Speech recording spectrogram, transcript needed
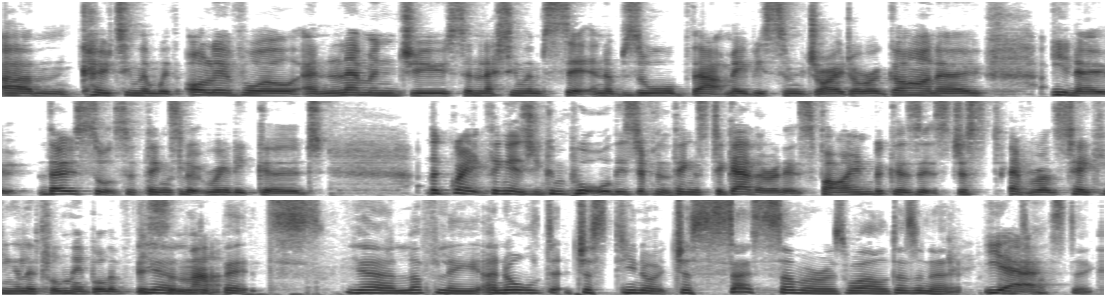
um, coating them with olive oil and lemon juice and letting them sit and absorb that. Maybe some dried oregano, you know, those sorts of things look really good the great thing is you can put all these different things together and it's fine because it's just everyone's taking a little nibble of this yeah, and that. bits. Yeah lovely. And all just you know it just says summer as well doesn't it? Yeah. Fantastic.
